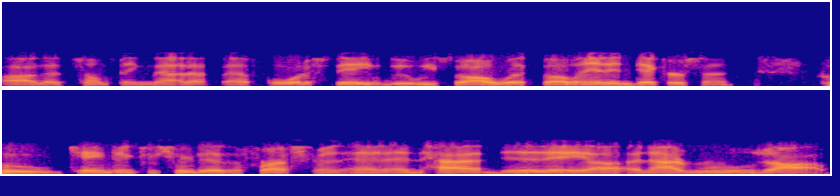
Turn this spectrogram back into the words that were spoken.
Uh, that's something that at, at Florida State we, we saw with uh, Landon Dickerson, who came in and contributed as a freshman and and had did a uh, an admirable job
